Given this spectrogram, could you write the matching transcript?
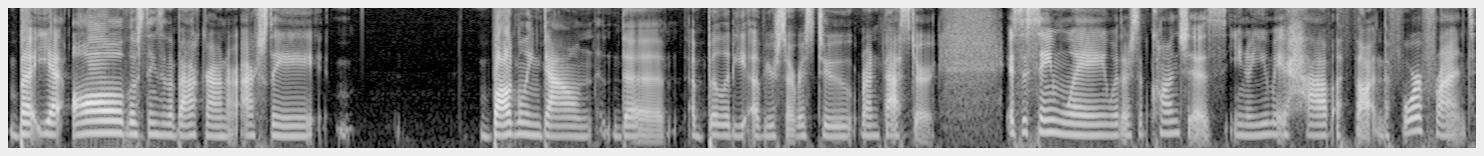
but yet all those things in the background are actually boggling down the ability of your service to run faster. It's the same way with our subconscious. You know, you may have a thought in the forefront,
